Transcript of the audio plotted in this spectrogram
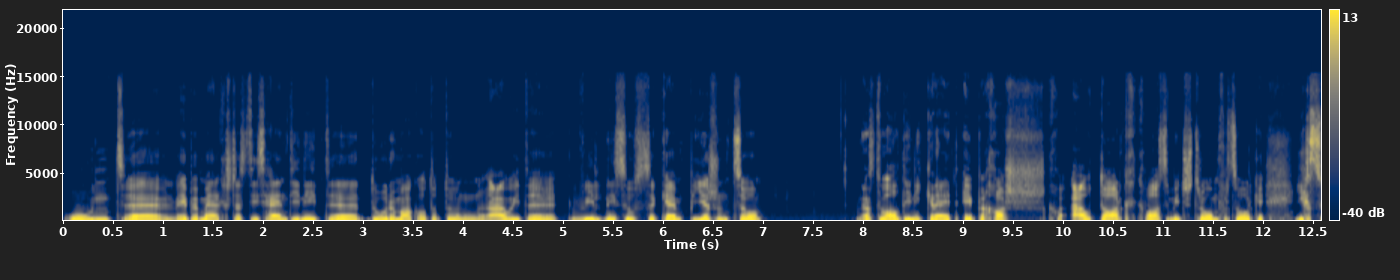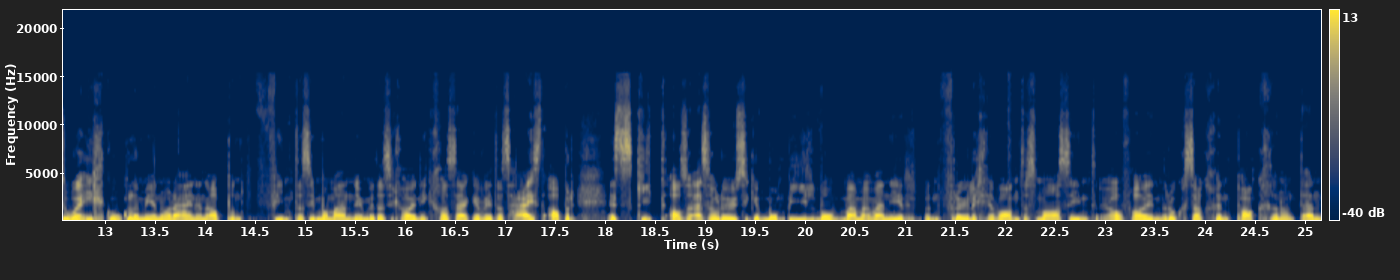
und äh, eben merkst, dass dein Handy nicht äh, durch mag oder du auch in der Wildnis draussen campierst und so. Dass du all deine Geräte eben kannst autark quasi mit Strom versorgen. Ich suche, ich google mir nur einen ab und finde das im Moment nicht mehr, dass ich euch nicht kann sagen wie das heißt. Aber es gibt also auch so Lösungen mobil, wo, wenn, man, wenn ihr ein fröhlicher Wandersmann sind, auf euren Rucksack könnt packen und dann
